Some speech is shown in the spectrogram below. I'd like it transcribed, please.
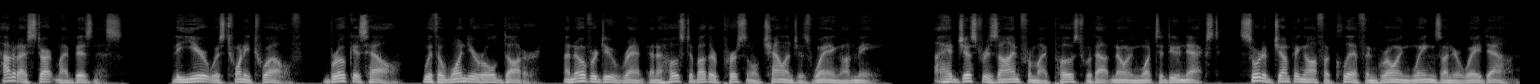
How did I start my business? The year was 2012, broke as hell, with a one year old daughter, an overdue rent, and a host of other personal challenges weighing on me. I had just resigned from my post without knowing what to do next, sort of jumping off a cliff and growing wings on your way down.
